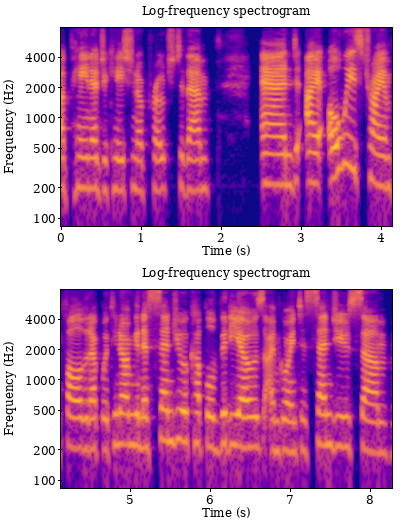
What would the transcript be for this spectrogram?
a pain education approach to them and I always try and follow it up with, you know, I'm going to send you a couple of videos. I'm going to send you some,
